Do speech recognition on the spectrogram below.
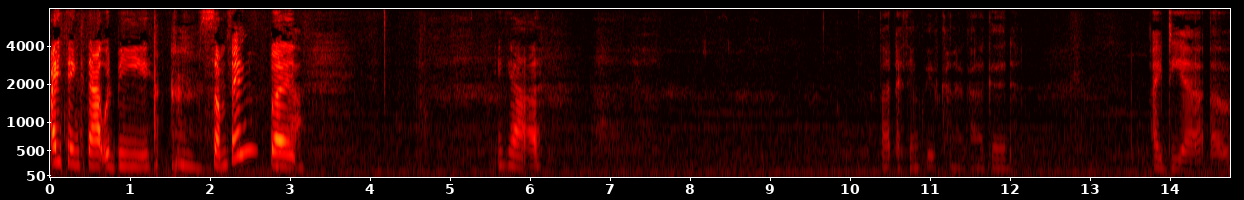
I think that would be something, but yeah. But I think we've kind of got a good idea of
